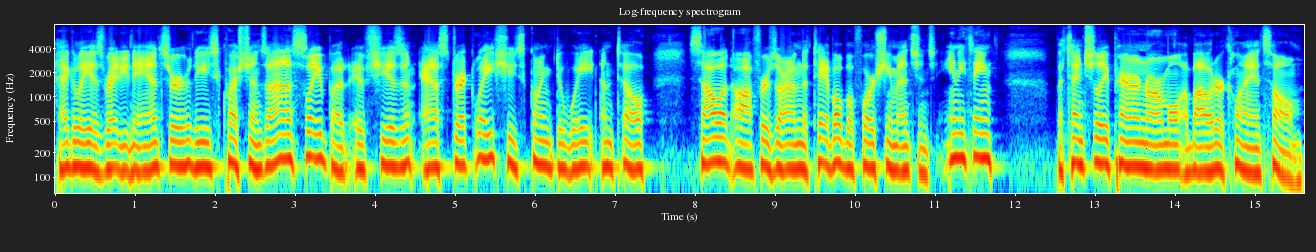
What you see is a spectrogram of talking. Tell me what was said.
Hagley is ready to answer these questions honestly, but if she isn't asked directly, she's going to wait until solid offers are on the table before she mentions anything potentially paranormal about her client's home.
